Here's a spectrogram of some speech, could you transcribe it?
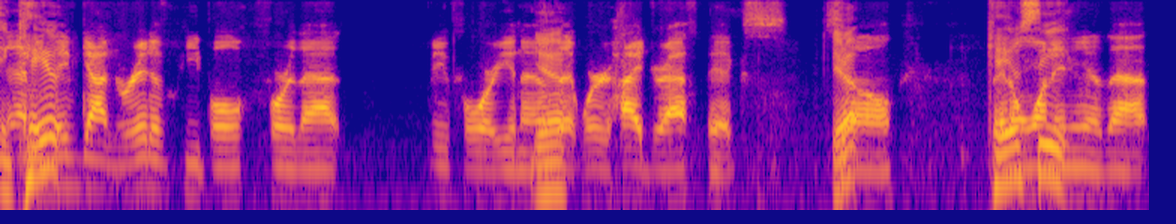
And I mean, Ko- they've gotten rid of people for that before. You know, Yeah. that were high draft picks. Yep. So they don't want KOC any of that.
